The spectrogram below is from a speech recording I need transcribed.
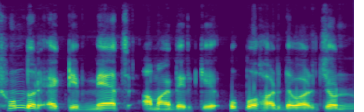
সুন্দর একটি ম্যাচ আমাদেরকে উপহার দেওয়ার জন্য।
